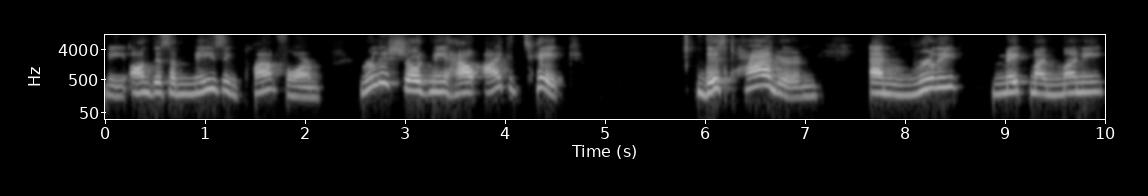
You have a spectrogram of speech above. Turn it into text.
me on this amazing platform really showed me how I could take this pattern and really make my money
